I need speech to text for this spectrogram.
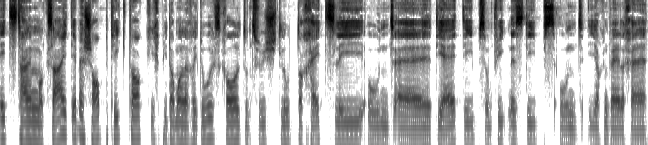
Jetzt haben wir gesagt, eben Shop, TikTok, ich bin da mal ein bisschen durchgescrollt und zwischen Luther Kätzli und äh, Diät-Tipps und Fitness-Tipps und irgendwelche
